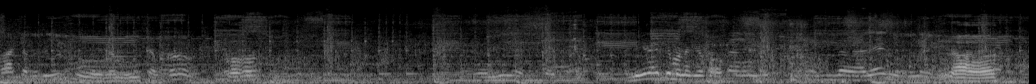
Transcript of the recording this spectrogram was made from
ભાષા બધી ઊંચી હોય. તમે હિસાબ કરો ને. મને કહો હા.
